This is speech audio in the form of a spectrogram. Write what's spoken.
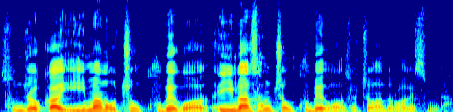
손절가 25,900원, 23,900원 설정하도록 하겠습니다.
